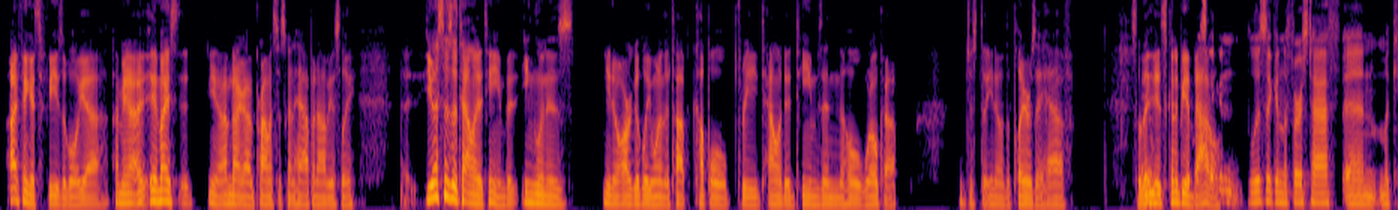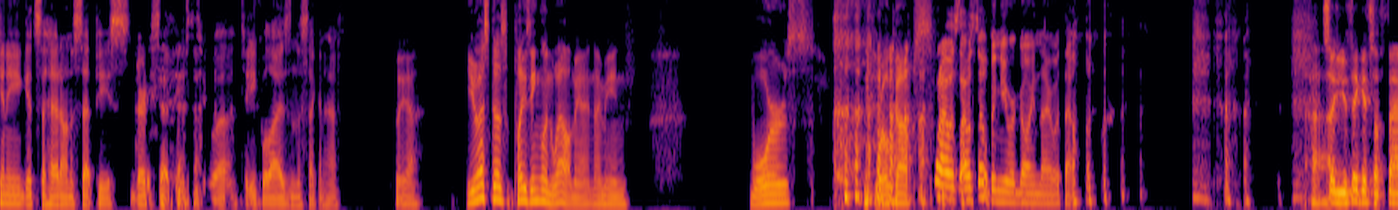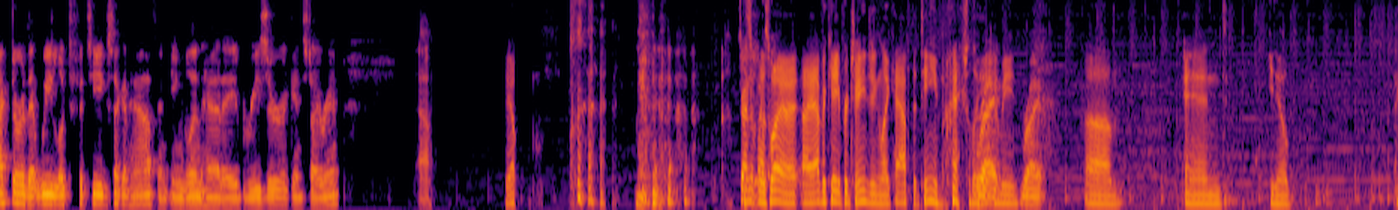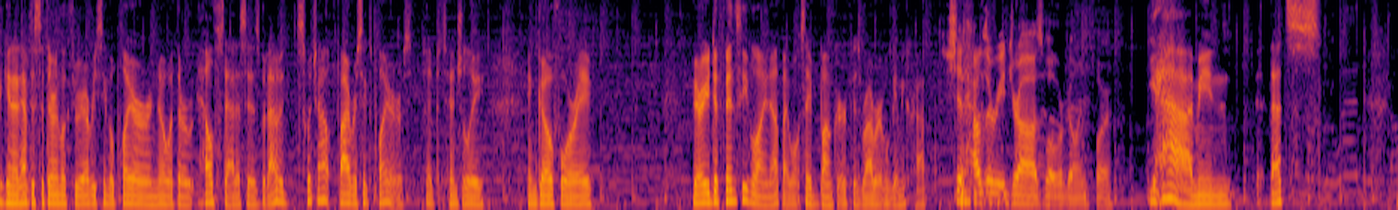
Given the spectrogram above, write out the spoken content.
I think it's feasible. Yeah. I mean, it might, you know, I'm not going to promise it's going to happen, obviously. US uh, is a talented team, but England is, you know, arguably one of the top couple, three talented teams in the whole World Cup. Just, you know, the players they have. So it's going to be a battle. Pulisic in, Pulisic in the first half, and McKennie gets ahead on a set piece, dirty set piece to uh, to equalize in the second half. But yeah, U.S. does plays England well, man. I mean, wars, World Cups. I was I was hoping you were going there with that one. so you think it's a factor that we looked fatigued second half and England had a breezer against Iran? Yeah. Yep. that's, that's, why I, I, advocate for changing like half the team. Actually, right. I mean, right. Um, and you know, again, I'd have to sit there and look through every single player and know what their health status is, but I would switch out five or six players potentially and go for a very defensive lineup. I won't say bunker because Robert will give me crap. Shithousery draw is what we're going for. Yeah, I mean, that's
